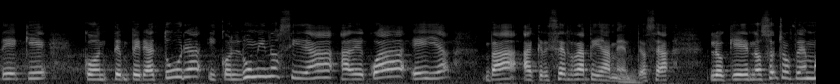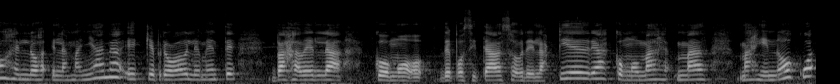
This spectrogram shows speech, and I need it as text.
de que con temperatura y con luminosidad adecuada ella va a crecer rápidamente. O sea, lo que nosotros vemos en, las mañanas es que probablemente vas a verla como depositada sobre las piedras, como más, más, más inocua,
